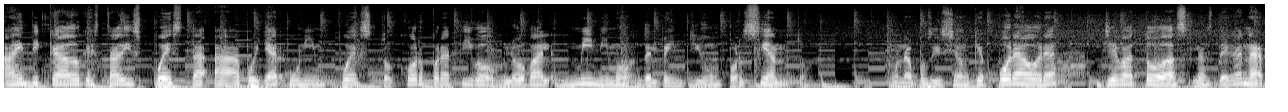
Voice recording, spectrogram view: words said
ha indicado que está dispuesta a apoyar un impuesto corporativo global mínimo del 21%, una posición que por ahora lleva todas las de ganar.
